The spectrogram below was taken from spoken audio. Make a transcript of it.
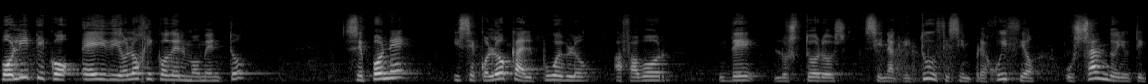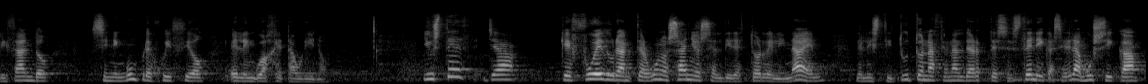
político e ideológico del momento? Se pone y se coloca el pueblo a favor de los toros sin acritud y sin prejuicio, usando y utilizando sin ningún prejuicio el lenguaje taurino. Y usted, ya que fue durante algunos años el director del INAEM, del Instituto Nacional de Artes Escénicas y de la Música,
